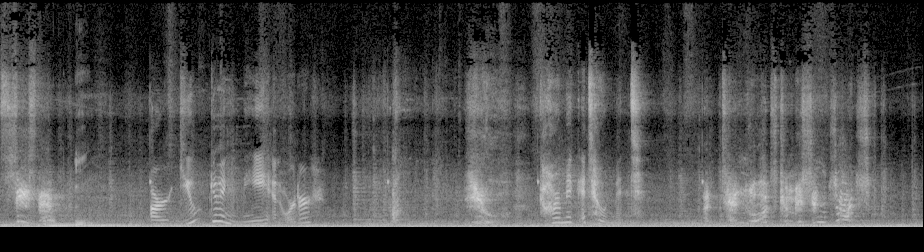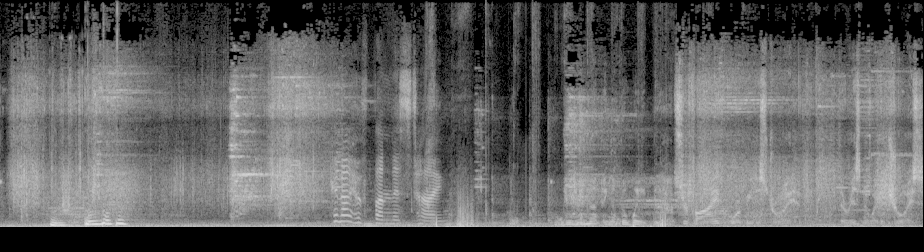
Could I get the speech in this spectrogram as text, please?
Seize them! Are you giving me an order? You, Karmic atonement. a Ten Lords Commission judge? Can I have fun this time? Do nothing of the weight. Survive or be destroyed. There is no other choice.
